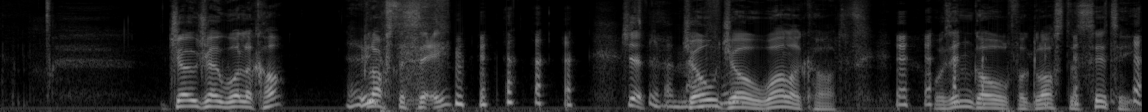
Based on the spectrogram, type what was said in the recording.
Jojo Wollacott, Who? Gloucester City. Jo- bit of a mouthful. Jojo Wollacott was in goal for Gloucester City.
